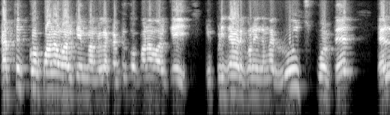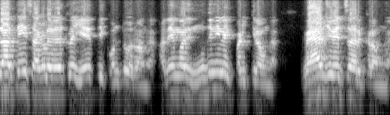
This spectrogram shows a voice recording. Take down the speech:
கட்டுக்கோப்பான வாழ்க்கைம்பாங்கல்ல கட்டுக்கோப்பான வாழ்க்கை இப்படிதான் இருக்கணும். இந்த மாதிரி ரூல்ஸ் போட்டு எல்லாத்தையும் சகல விதத்துல ஏத்தி கொண்டு வருவாங்க. அதே மாதிரி முதுநிலை படிக்கிறவங்க கிராஜுவேட்ஸா இருக்கிறவங்க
